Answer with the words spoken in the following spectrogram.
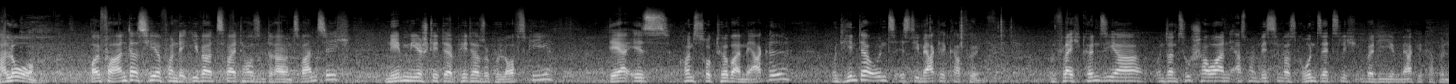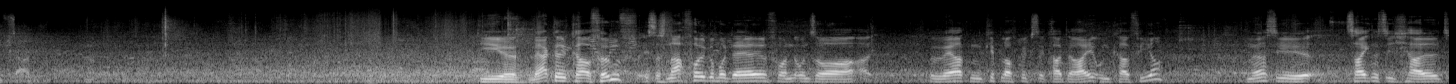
Hallo, Wolfer Hunters hier von der IWA 2023. Neben mir steht der Peter Sokolowski. Der ist Konstrukteur bei Merkel und hinter uns ist die Merkel K5. Und vielleicht können Sie ja unseren Zuschauern erstmal ein bisschen was grundsätzlich über die Merkel K5 sagen. Die Merkel K5 ist das Nachfolgemodell von unserer bewährten Kipplaufbüchse K3 und K4. Ne, sie zeichnet sich halt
